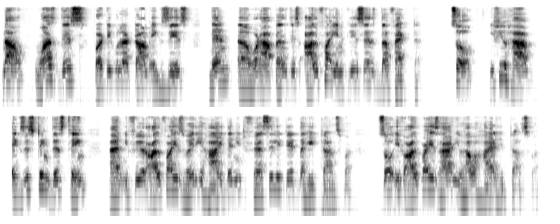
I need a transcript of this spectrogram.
Now, once this particular term exists, then uh, what happens? This alpha increases the factor. So, if you have existing this thing and if your alpha is very high, then it facilitates the heat transfer. So if alpha is higher, you have a higher heat transfer.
